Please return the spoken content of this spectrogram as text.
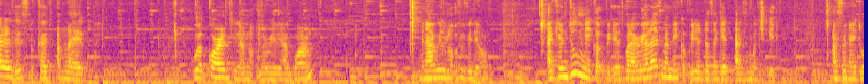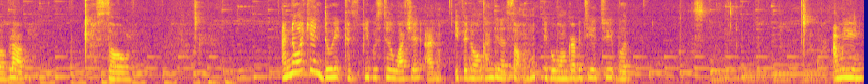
started this because I'm like, we're quarantined and nothing really I want. I mean, I really love the video. I can do makeup videos, but I realize my makeup video doesn't get as much it as when I do a vlog so I know I can do it because people still watch it and if you don't continue something people won't gravitate to it but I mean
